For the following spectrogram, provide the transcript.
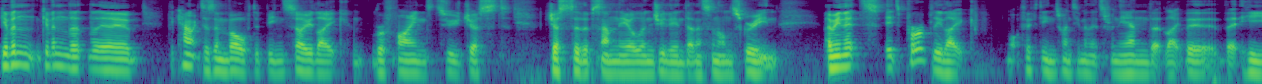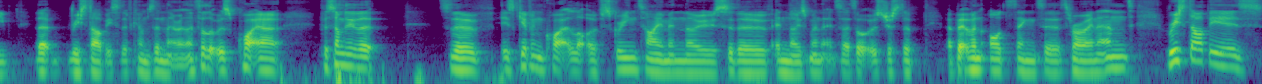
given given that the the characters involved had been so like refined to just just sort of Sam Neill and Julian Dennison on screen. I mean, it's it's probably like what 15, 20 minutes from the end that like the that he that Rhys Darby sort of comes in there, and I thought it was quite a for somebody that sort of is given quite a lot of screen time in those sort of in those minutes. I thought it was just a, a bit of an odd thing to throw in, and Rhys Darby is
